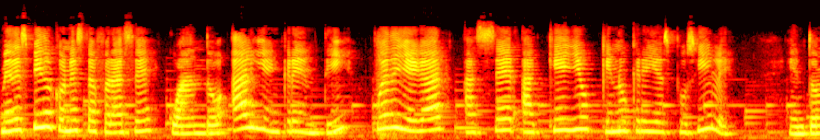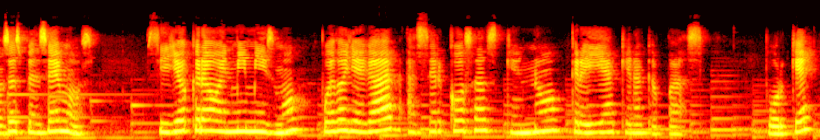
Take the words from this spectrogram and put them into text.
Me despido con esta frase, cuando alguien cree en ti, puede llegar a ser aquello que no creías posible. Entonces pensemos, si yo creo en mí mismo, puedo llegar a hacer cosas que no creía que era capaz. ¿Por qué?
